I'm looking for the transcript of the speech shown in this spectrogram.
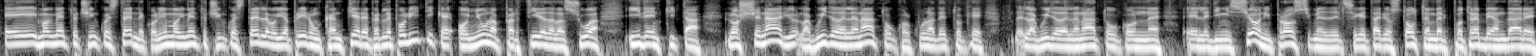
e il Movimento 5 Stelle, con il Movimento 5 Stelle voglio aprire un cantiere per le politiche, ognuno a partire dalla sua identità. Lo scenario, la guida delle Nato, qualcuno ha detto che la guida delle Nato con eh, le dimissioni prossime del segretario segretario Stoltenberg potrebbe andare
